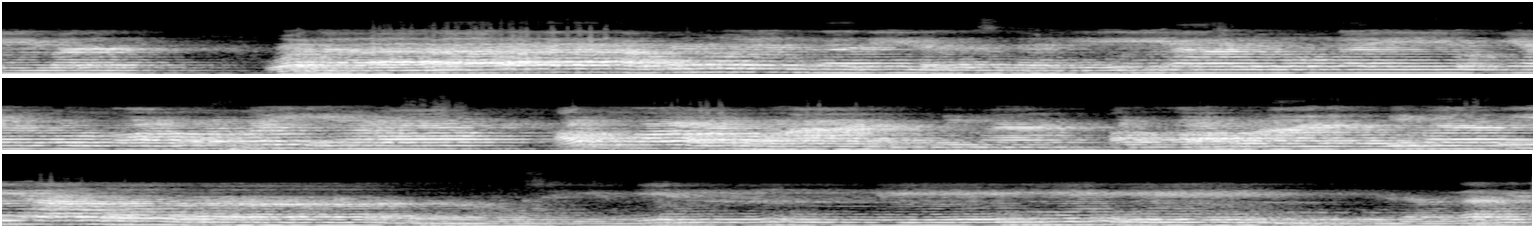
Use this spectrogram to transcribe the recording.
ملك. ولا أقول للذين تستهي أعيني يؤتيهم الله خيرا الله أعلم بما الله أعلم بما في أنفسهم إني إذا لمن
